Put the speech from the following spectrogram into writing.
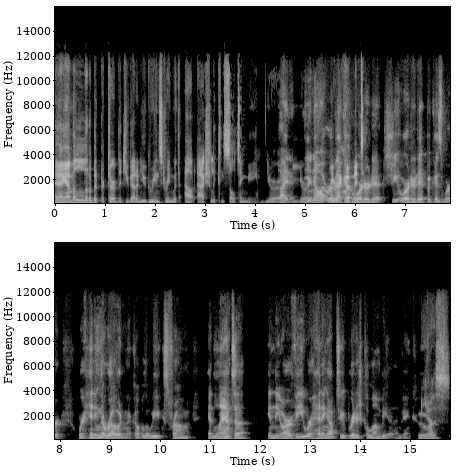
I am a little bit perturbed that you got a new green screen without actually consulting me. You're, uh, I, you know what rebecca ordered it. She ordered it because we're we're hitting the road in a couple of weeks from Atlanta in the RV. We're heading up to British Columbia and Vancouver. Yes.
